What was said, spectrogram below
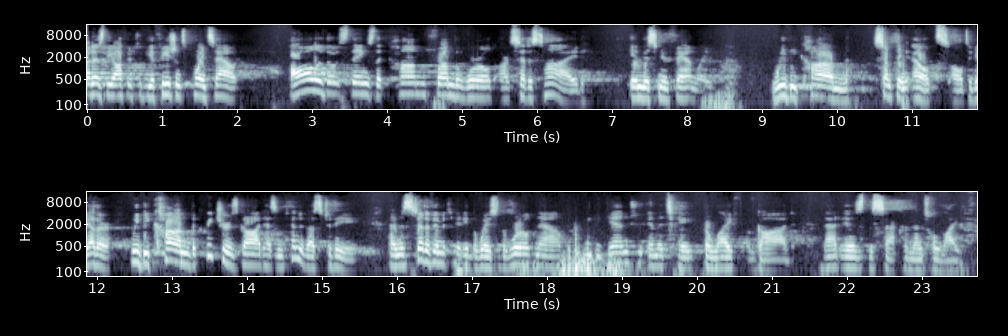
But as the author to the Ephesians points out, all of those things that come from the world are set aside in this new family. We become something else altogether. We become the creatures God has intended us to be. And instead of imitating the ways of the world now, we begin to imitate the life of God. That is the sacramental life.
